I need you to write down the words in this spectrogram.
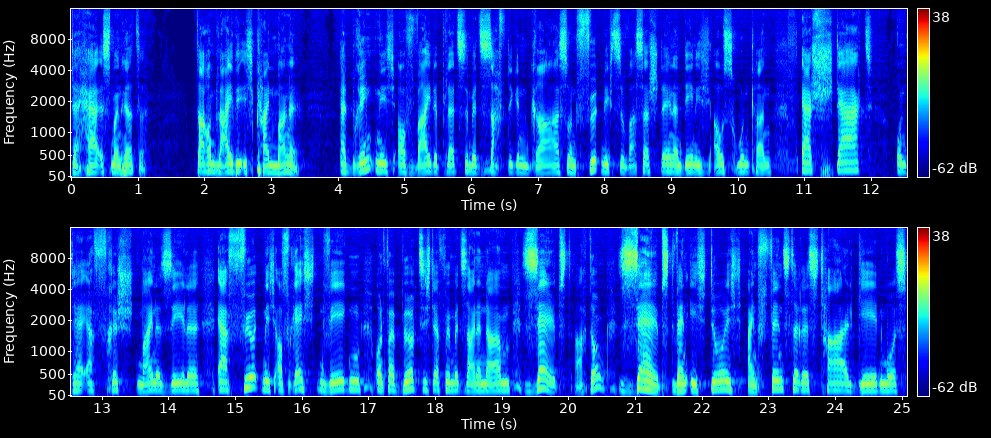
Der Herr ist mein Hirte. Darum leide ich kein Mangel. Er bringt mich auf Weideplätze mit saftigem Gras und führt mich zu Wasserstellen, an denen ich ausruhen kann. Er stärkt und er erfrischt meine Seele. Er führt mich auf rechten Wegen und verbirgt sich dafür mit seinem Namen. Selbst, Achtung, selbst wenn ich durch ein finsteres Tal gehen muss,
